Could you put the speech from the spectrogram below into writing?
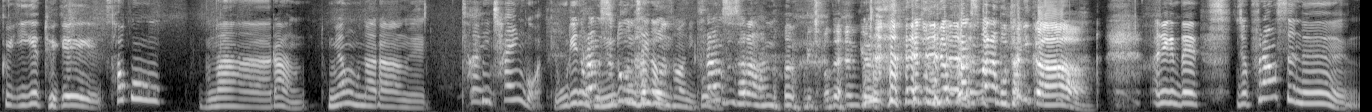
그 이게 되게 서구 문화랑 동양 문화랑의 큰 차이인 것 같아요. 우리는 공동체가 한번 우선이고. 프랑스 사람 한 번 우리 전화 연결 해도 우리가 프랑스 말을 못하니까 아니 근데 이제 프랑스는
